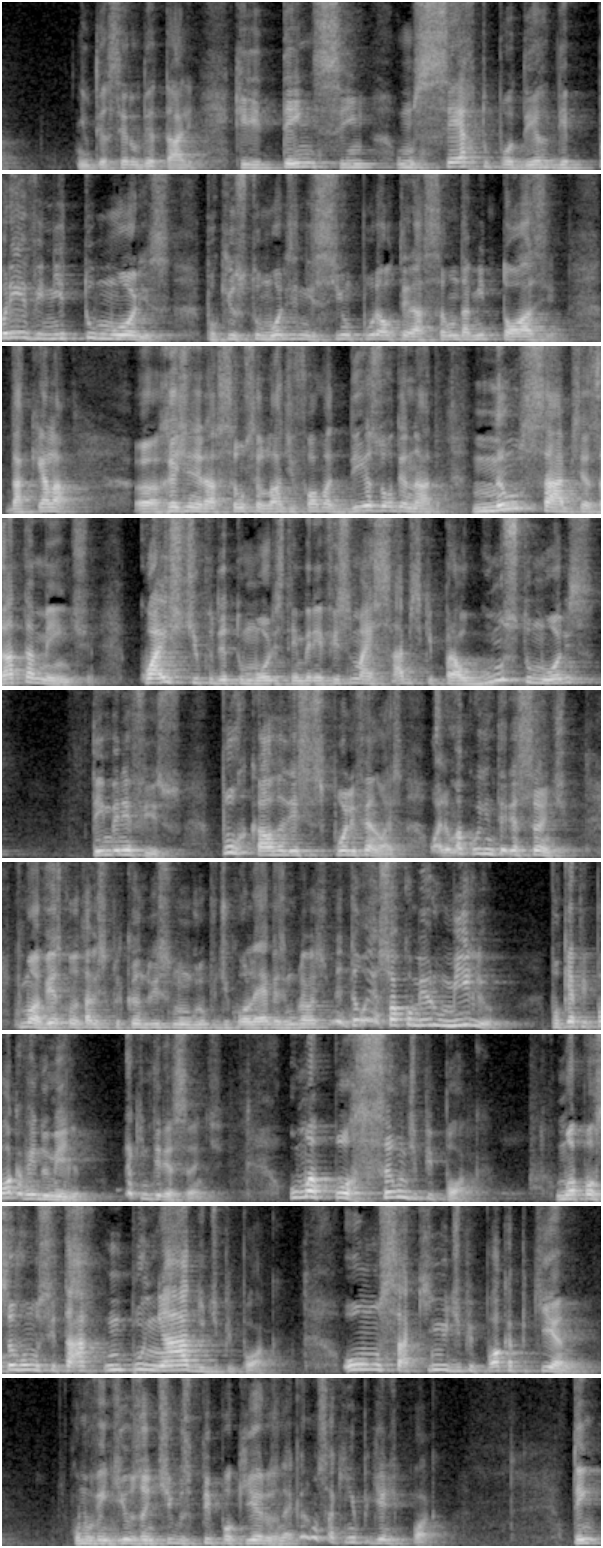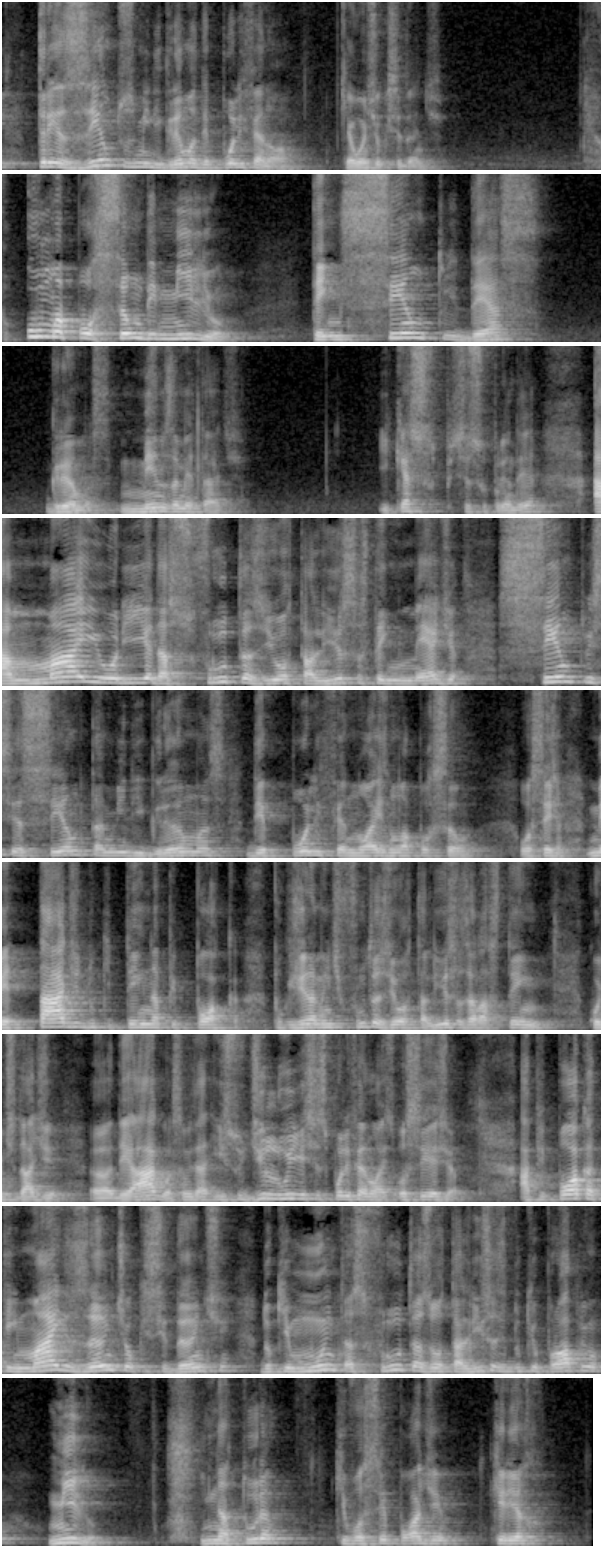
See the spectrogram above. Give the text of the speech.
e o terceiro detalhe, que ele tem sim um certo poder de prevenir tumores, porque os tumores iniciam por alteração da mitose, daquela uh, regeneração celular de forma desordenada. Não sabe-se exatamente quais tipos de tumores têm benefícios, mas sabe-se que para alguns tumores tem benefícios por causa desses polifenóis. Olha uma coisa interessante, que uma vez quando eu estava explicando isso num grupo de colegas, um grupo, então é só comer o milho, porque a pipoca vem do milho. Olha que interessante. Uma porção de pipoca, uma porção, vamos citar, um punhado de pipoca, ou um saquinho de pipoca pequeno, como vendiam os antigos pipoqueiros, né? que era um saquinho pequeno de pipoca. Tem 300 miligramas de polifenol, que é o antioxidante. Uma porção de milho tem 110 gramas, menos da metade. E quer se surpreender? A maioria das frutas e hortaliças tem em média 160 miligramas de polifenóis numa porção. Ou seja, metade do que tem na pipoca. Porque geralmente frutas e hortaliças elas têm quantidade uh, de água, isso dilui esses polifenóis. Ou seja, a pipoca tem mais antioxidante do que muitas frutas, hortaliças e do que o próprio milho in natura que você pode querer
